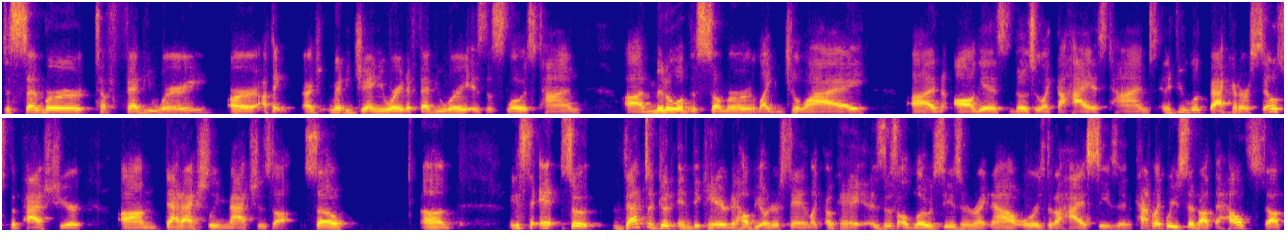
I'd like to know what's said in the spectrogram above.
December to February, or I think maybe January to February is the slowest time. Uh, middle of the summer, like July uh, in August. Those are like the highest times. And if you look back at our sales for the past year, um, that actually matches up. So, um, I guess to, so that's a good indicator to help you understand like, okay, is this a low season right now or is it a high season? Kind of like what you said about the health stuff.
